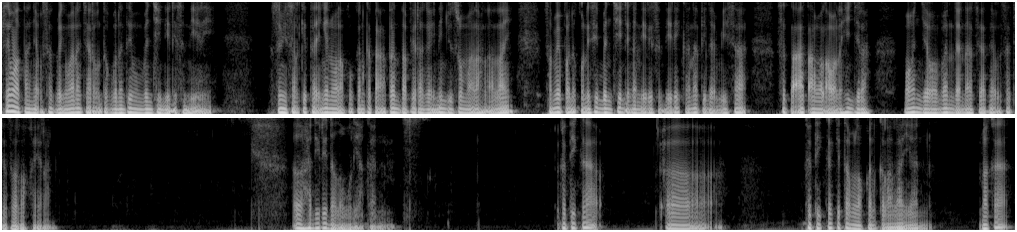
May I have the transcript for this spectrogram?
Saya mau tanya Ustadz bagaimana cara untuk berhenti membenci diri sendiri? Semisal kita ingin melakukan ketaatan tapi raga ini justru malah lalai sampai pada kondisi benci dengan diri sendiri karena tidak bisa setaat awal-awal hijrah. Mohon jawaban dan nasihatnya Ustadz Jazakallah khairan. Uh, hadirin Allah muliakan. Ketika uh, ketika kita melakukan kelalaian maka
